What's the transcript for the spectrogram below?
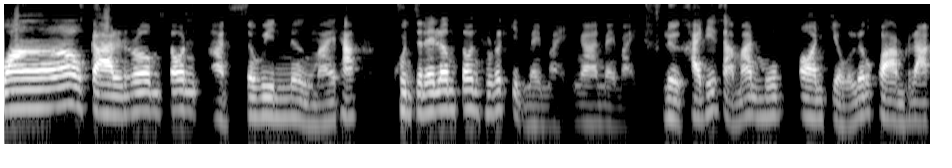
ว้าว การเริ่มต้นอัศวินหนึ่งไม้ทักคุณจะได้เริ่มต้นธุรกิจใหม่ๆ งานใหม่ ๆ หรือใครที่สามารถ move on เกี่ยวกับเรื่องความรัก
